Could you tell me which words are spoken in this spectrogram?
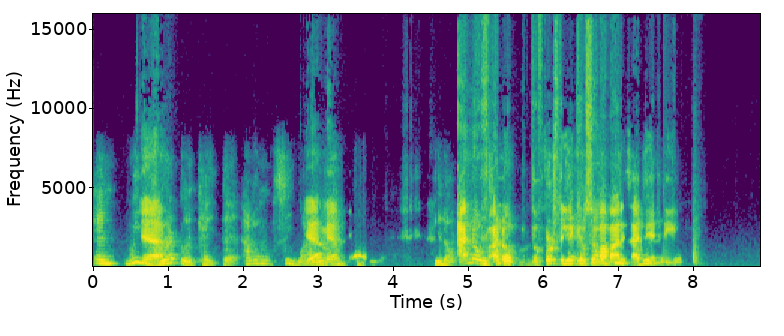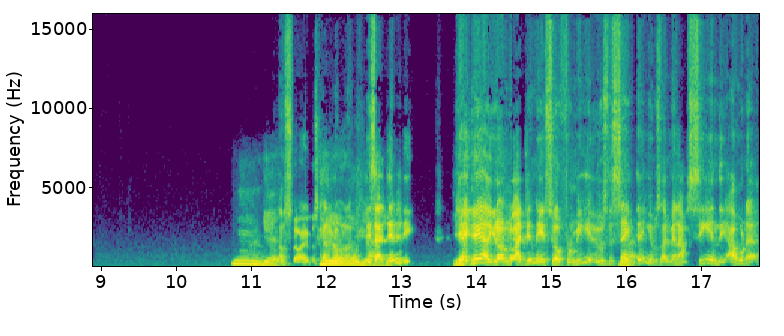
And we Yeah. replicate that. I don't see why. Yeah, man. keep doing that. You know, I know. I so- know. The first thing Yeah, that comes to my mind is identity. Mm, yeah. I'm sorry, it was You kind of don't know It's identity. identity. Yeah. Yeah. yeah, You don't know identity. So for me, it was the same Right. thing. It was like, man, I'm seeing the. I would have.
